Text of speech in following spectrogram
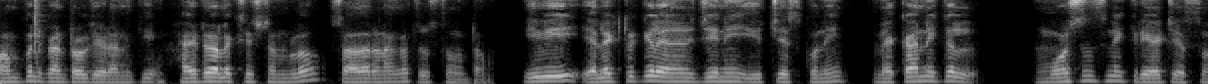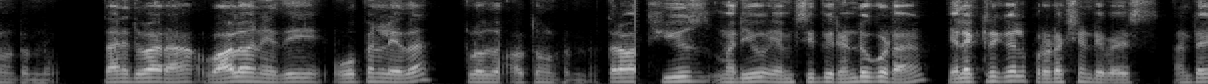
పంపుని కంట్రోల్ చేయడానికి హైడ్రాలిక్ సిస్టంలో సాధారణంగా చూస్తూ ఉంటాం. ఇవి ఎలక్ట్రికల్ ఎనర్జీని యూజ్ చేసుకుని మెకానికల్ మోషన్స్ని క్రియేట్ చేస్తూ ఉంటుంది. దాని ద్వారా వాల్వ్ అనేది ఓపెన్ లేదా క్లోజ్ అవుతూ ఉంటుంది. తర్వాత ఫ్యూజ్ మరియు ఎంసీబీ రెండు కూడా ఎలక్ట్రికల్ ప్రొడక్షన్ డివైస్ అంటే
